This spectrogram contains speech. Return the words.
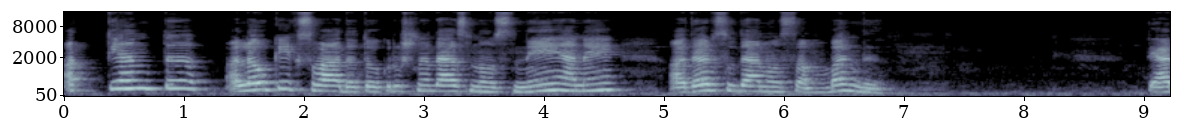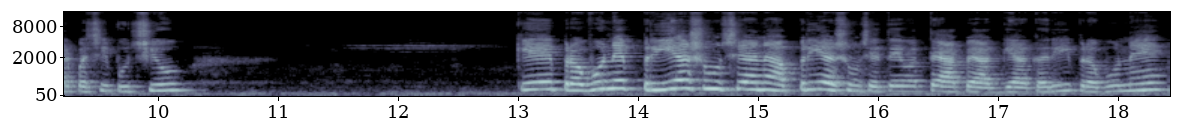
અત્યંત અલૌકિક સ્વાદ હતો કૃષ્ણદાસનો સ્નેહ અને અધર સુદાનો સંબંધ. ત્યાર પછી પૂછ્યું કે પ્રભુને પ્રિય શું છે અને અપ્રિય શું છે તે વખતે આપે આજ્ઞા કરી. પ્રભુને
